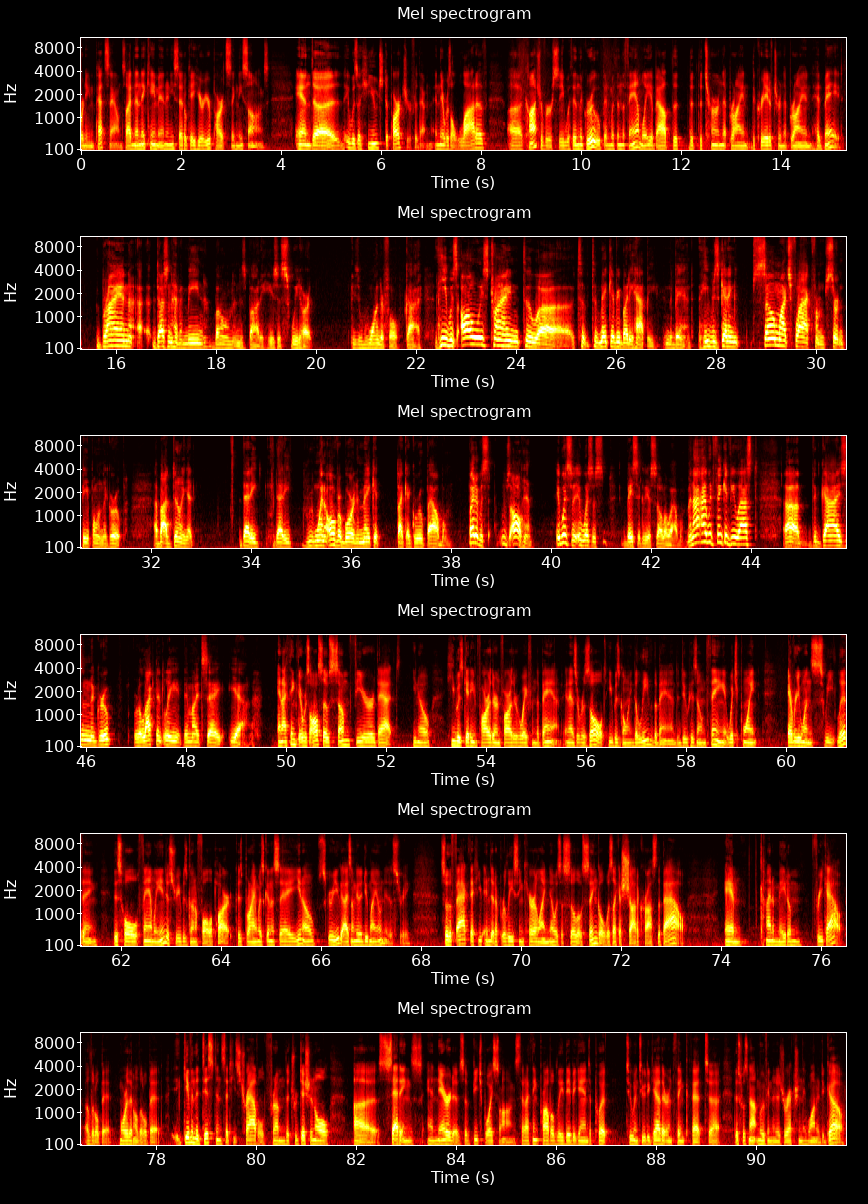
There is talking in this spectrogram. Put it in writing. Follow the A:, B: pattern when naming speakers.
A: recording Pet Sounds. And then they came in and he said, okay, here are your parts, sing these songs. And uh, it was a huge departure for them. And there was a lot of uh, controversy within the group and within the family about the, the, the, turn that Brian, the creative turn that Brian had made.
B: Brian uh, doesn't have a mean bone in his body. He's a sweetheart. He's a wonderful guy. He was always trying to, uh, to, to make everybody happy in the band. He was getting so much flack from certain people in the group about doing it that he, that he went overboard to make it like a group album. But it was, it was all him. It was, it was a, basically a solo album. And I, I would think if you asked uh, the guys in the group, reluctantly, they might say, yeah.
A: And I think there was also some fear that, you know, he was getting farther and farther away from the band. And as a result, he was going to leave the band and do his own thing, at which point everyone's sweet living, this whole family industry was going to fall apart because Brian was going to say, you know, screw you guys, I'm going to do my own industry. So the fact that he ended up releasing Caroline No as a solo single was like a shot across the bow and kind of made him freak out a little bit, more than a little bit. Given the distance that he's traveled from the traditional uh, settings and narratives of Beach Boy songs, that I think probably they began to put two and two together and think that uh, this was not moving in a direction they wanted to go.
